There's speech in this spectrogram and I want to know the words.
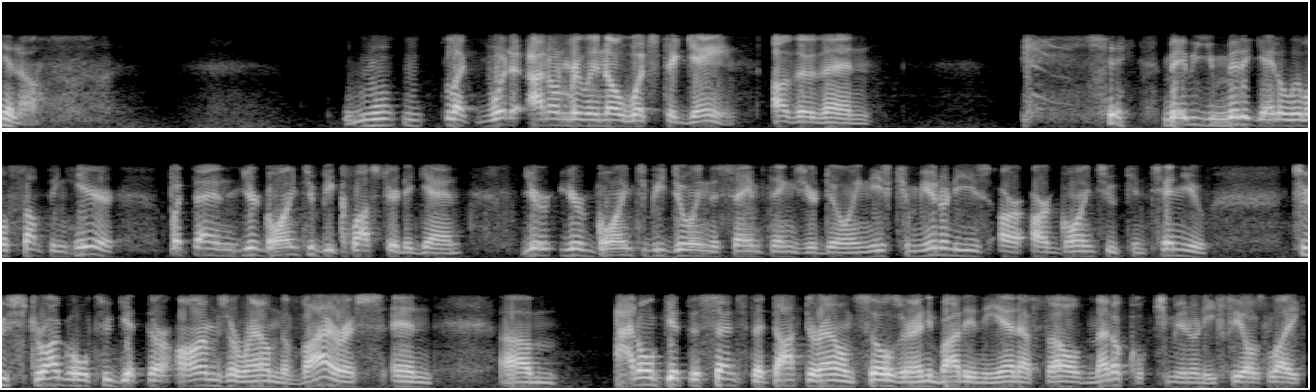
you know like what I don't really know what's to gain other than maybe you mitigate a little something here, but then you're going to be clustered again. You're you're going to be doing the same things you're doing. These communities are are going to continue to struggle to get their arms around the virus and um I don't get the sense that Dr. Allen Sills or anybody in the NFL medical community feels like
